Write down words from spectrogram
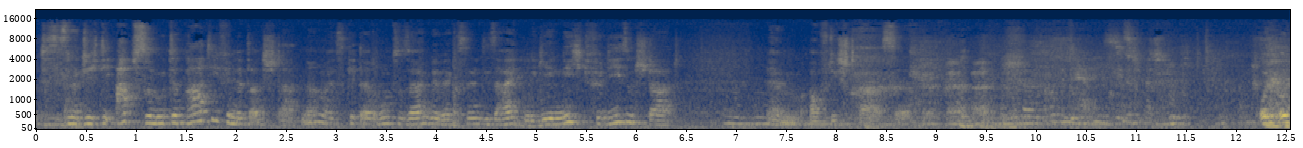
Das ist natürlich die absolute Party, findet dann statt, ne? weil es geht darum zu sagen, wir wechseln die Seiten, wir gehen nicht für diesen Staat ähm, auf die Straße. Und, und,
